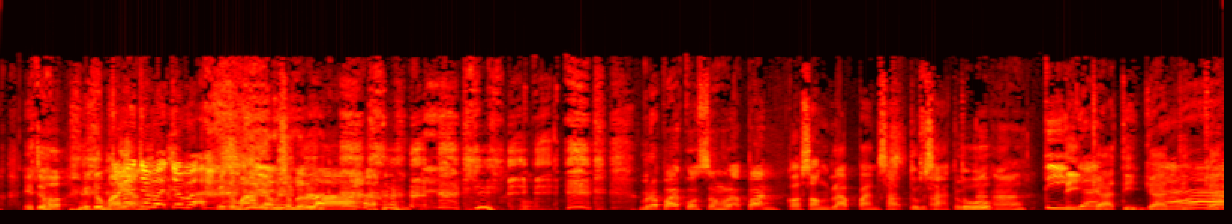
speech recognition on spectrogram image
itu itu mah Coba yang coba coba itu mah yang sebelah. Berapa? 08. 0811 Ah, tiga tiga tiga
